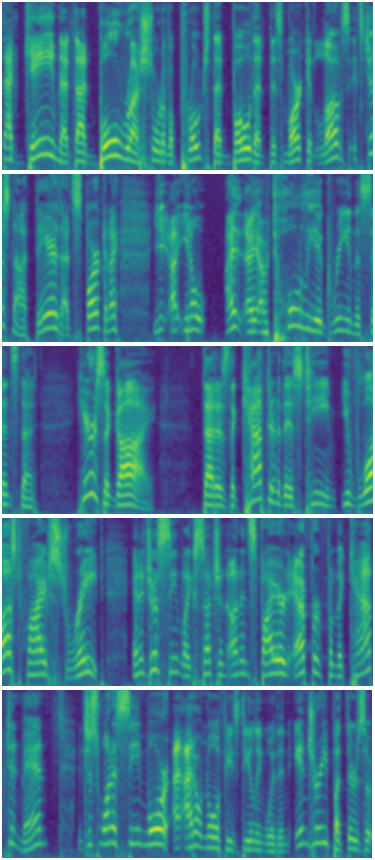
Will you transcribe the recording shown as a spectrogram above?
that game, that that bull rush sort of approach that Bo that this market loves, it's just not there. That spark, and I, you, I, you know, I, I, I totally agree in the sense that here's a guy that is the captain of this team. You've lost five straight, and it just seemed like such an uninspired effort from the captain, man. I just want to see more. I, I don't know if he's dealing with an injury, but there's a,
